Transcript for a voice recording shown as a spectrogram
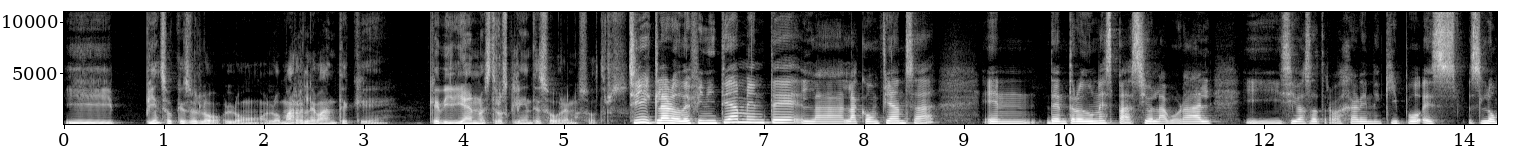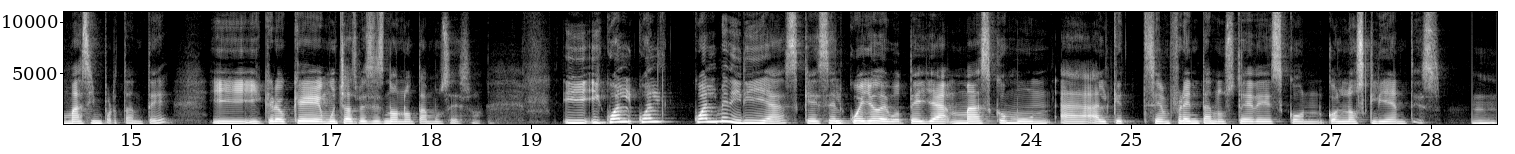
Y pienso que eso es lo, más relevante que, dirían nuestros clientes sobre nosotros. Sí, claro, definitivamente la, la confianza en, dentro de un espacio laboral y si vas a trabajar en equipo es, lo más importante y, creo que muchas veces no notamos eso. ¿Y, cuál, cuál, cuál me dirías que es el cuello de botella más común al que se enfrentan ustedes con, con los clientes? Mm,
